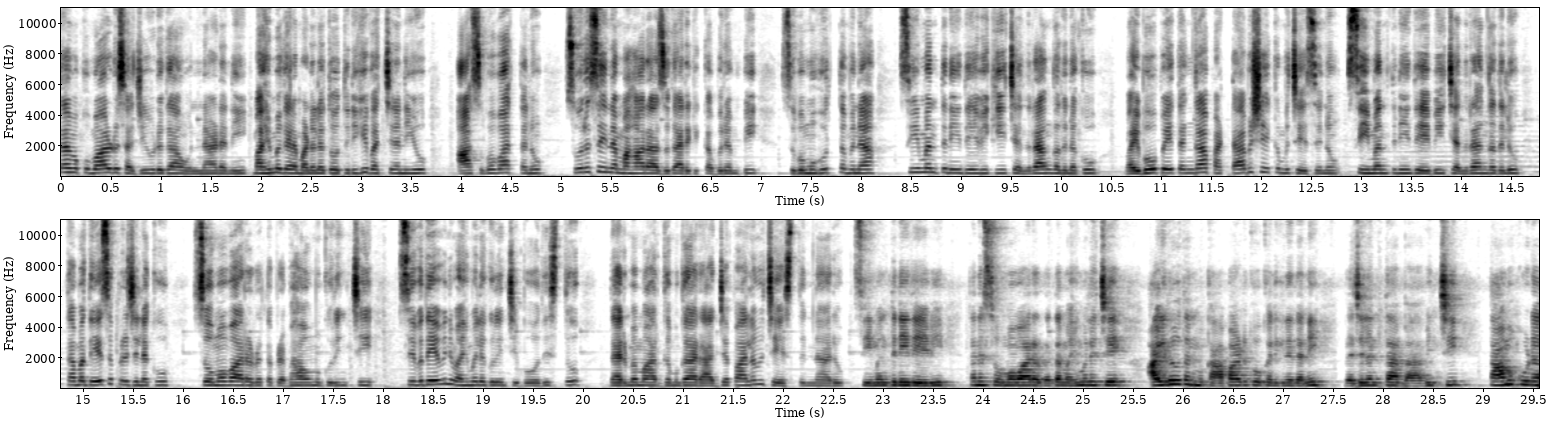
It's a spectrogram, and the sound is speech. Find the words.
తమ కుమారుడు సజీవుడుగా ఉన్నాడని మహిమగల మణులతో తిరిగి వచ్చిననియు ఆ శుభవార్తను సూరసేన మహారాజు గారికి కబురంపి శుభముహూర్తమున సీమంతినీ దేవికి చంద్రాంగదునకు వైభోపేతంగా పట్టాభిషేకము చేసెను. సీమంతినీ దేవి చంద్రాంగదులు తమ దేశ ప్రజలకు సోమవార వ్రత ప్రభావము గురించి శివదేవుని మహిమల గురించి బోధిస్తూ ధర్మ మార్గముగా రాజ్యపాలన చేస్తున్నారు. సీమంతినీ దేవి తన సోమవార వ్రత మహిమలచే ఐదవ తనము కాపాడుకోగలిగినదని ప్రజలంతా భావించి తాము కూడా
